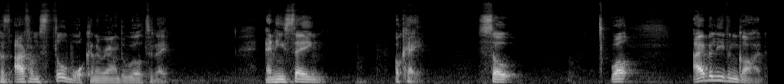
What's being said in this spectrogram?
because Avram's still walking around the world today, and he's saying, okay, so well, I believe in God.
